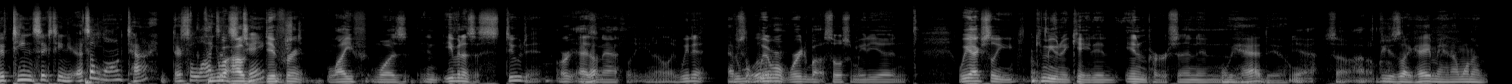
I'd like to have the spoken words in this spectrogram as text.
15, 16 years. That's a long time. There's a lot Think that's about how changed. different life was, in, even as a student or as Yep. an athlete. You know, like we didn't, we- Absolutely. we weren't worried about social media, and we actually communicated in person. And We had to. yeah, so I don't. If he was like, "Hey, man, I want to,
